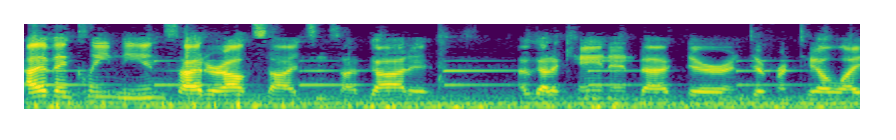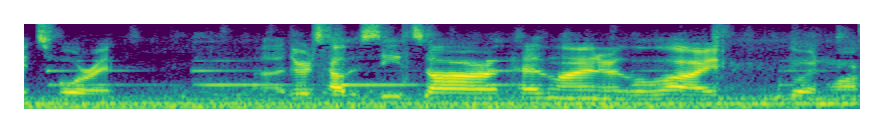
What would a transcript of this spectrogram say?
I haven't cleaned the inside or outside since I've got it. I've got a Canon back there and different tail lights for it. Uh, there's how the seats are, the headliner, the light. I'll go ahead and walk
